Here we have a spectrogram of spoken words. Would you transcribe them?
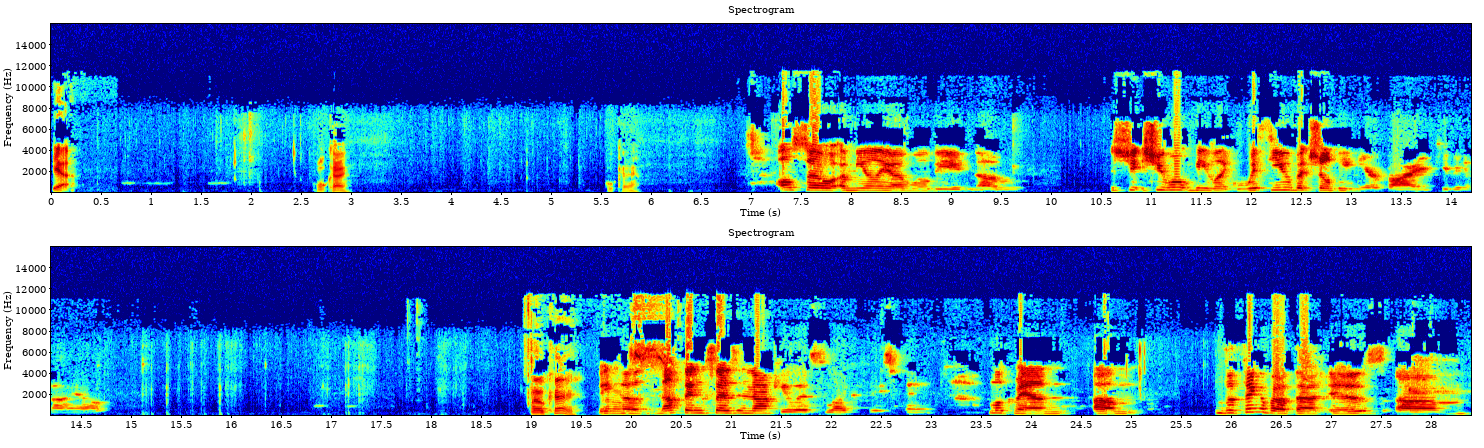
Yeah. okay, okay. Also, Amelia will be. Um, she she won't be like with you, but she'll be nearby, keeping an eye out. Okay. Because nothing says innocuous like face paint. Look, man. Um, the thing about that is, um,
